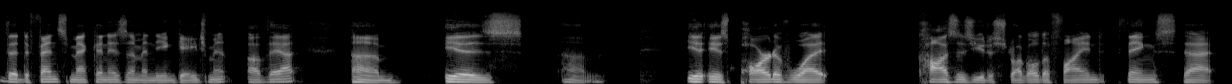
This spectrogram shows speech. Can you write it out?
the defense mechanism and the engagement of that um, is um, is part of what causes you to struggle to find things that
